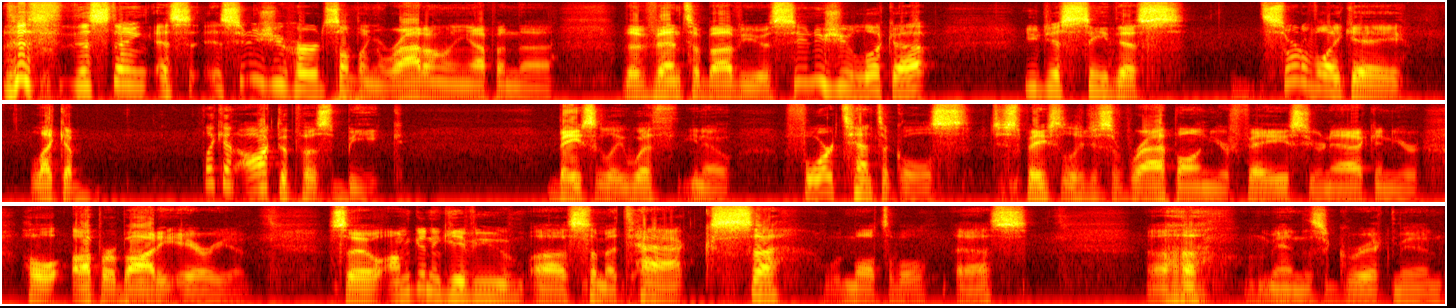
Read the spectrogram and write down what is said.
this this thing as as soon as you heard something rattling up in the the vent above you, as soon as you look up, you just see this sort of like a like a like an octopus beak basically with you know four tentacles just basically just wrap on your face your neck and your whole upper body area. So i'm going to give you uh, some attacks uh, multiple s. Uh, man this is grick man.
